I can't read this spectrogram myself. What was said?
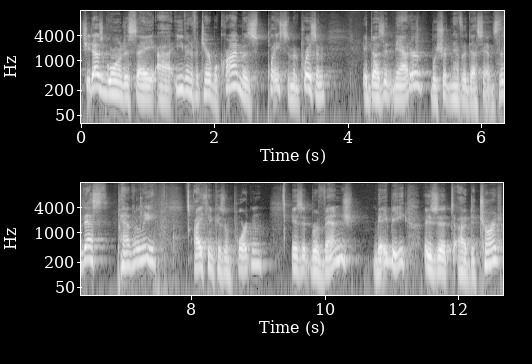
She does go on to say, uh, even if a terrible crime has placed them in prison, it doesn't matter. We shouldn't have the death sentence. The death penalty, I think, is important. Is it revenge? Maybe. Is it a deterrent?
